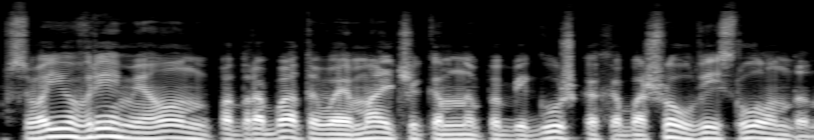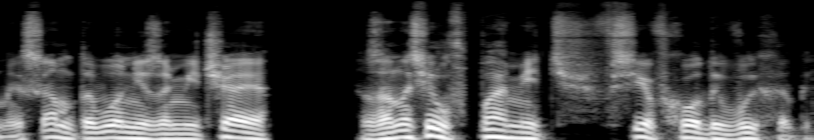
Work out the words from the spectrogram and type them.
В свое время он, подрабатывая мальчиком на побегушках, обошел весь Лондон и, сам того не замечая, заносил в память все входы-выходы,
